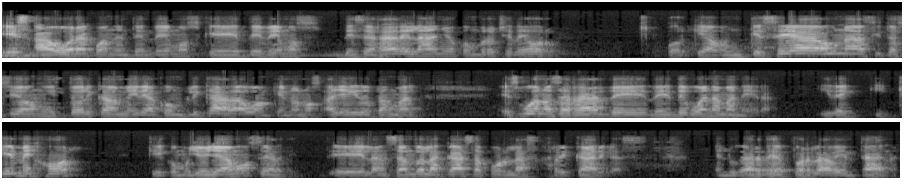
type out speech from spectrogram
Es ahora cuando entendemos que debemos de cerrar el año con broche de oro, porque aunque sea una situación histórica media complicada o aunque no nos haya ido tan mal, es bueno cerrar de, de, de buena manera. Y, de, y qué mejor que, como yo llamo, ser, eh, lanzando la casa por las recargas, en lugar de por la ventana.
